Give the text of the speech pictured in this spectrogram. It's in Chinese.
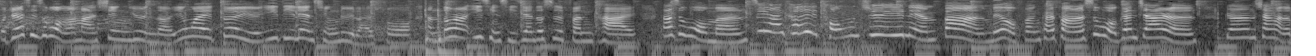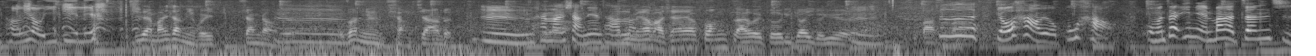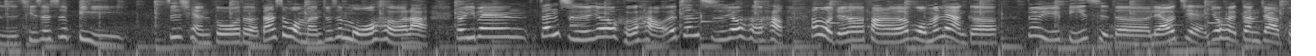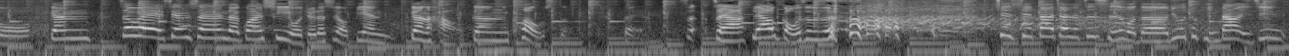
我觉得其实我们蛮幸运的，因为对于异地恋情侣来说，很多人疫情期间都是分开，但是我们竟然可以同居一年半，没有分开，反而是我跟家人、跟香港的朋友异地恋。其实还蛮想你回香港的，嗯，我知道你很想家人，嗯，还蛮想念他们。没办法，现在要光来回隔离就要一个月了，嗯，十八天。就是有好有不好，我们在一年半的争执其实是比。之前多的，但是我们就是磨合啦，就一边争执又和好，又争执又和好。那我觉得反而我们两个对于彼此的了解又会更加多。跟这位先生的关系，我觉得是有变更好、更 close 的。对，这怎样撩狗是不是？谢谢大家的支持，我的 YouTube 频道已经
